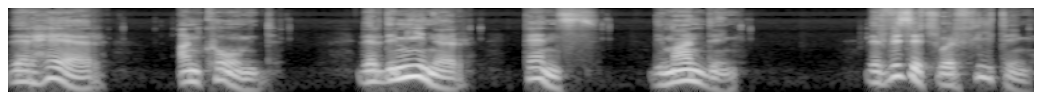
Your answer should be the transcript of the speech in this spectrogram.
their hair uncombed, their demeanor tense demanding. Their visits were fleeting.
